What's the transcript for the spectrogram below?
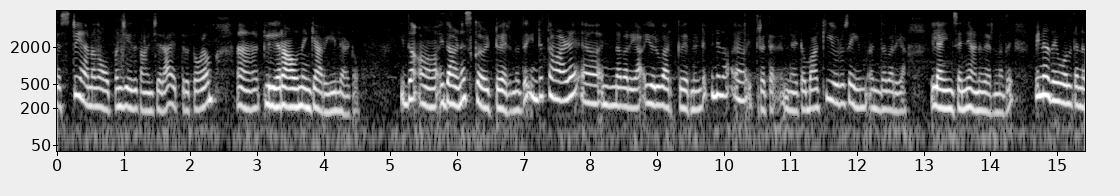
ജസ്റ്റ് ഞാനൊന്ന് ഓപ്പൺ ചെയ്ത് കാണിച്ചു തരാം എത്രത്തോളം ക്ലിയർ ആവുമെന്ന് എനിക്ക് അറിയില്ല കേട്ടോ. ഇത് ഇതാണ് സ്കേർട്ട് വരുന്നത്. ഇതിന്റെ താഴെ എന്താ പറയുക ഈ ഒരു വർക്ക് വരുന്നുണ്ട്. പിന്നെ ഇത്ര തന്നെ കേട്ടോ ബാക്കി ഈ ഒരു സെയിം എന്താ പറയുക ലൈൻസ് തന്നെയാണ് വരുന്നത്. പിന്നെ അതേപോലെ തന്നെ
